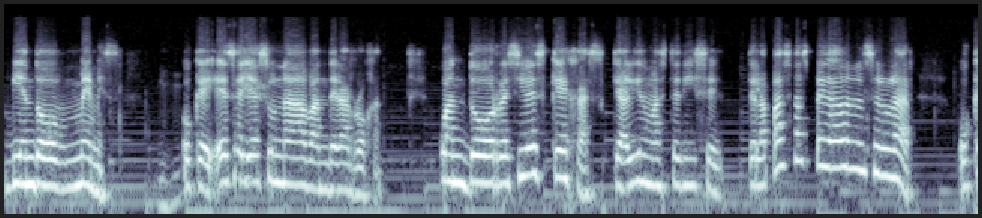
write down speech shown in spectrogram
viendo memes. Ok, esa ya es una bandera roja. Cuando recibes quejas que alguien más te dice, te la pasas pegado en el celular, ok,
